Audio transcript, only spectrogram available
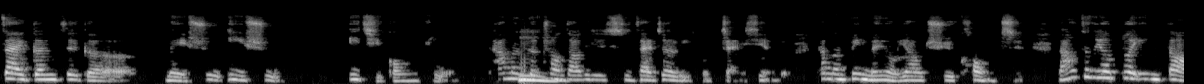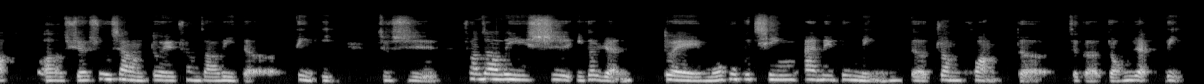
在跟这个美术艺术一起工作，他们的创造力是在这里所展现的，嗯、他们并没有要去控制。然后这个又对应到呃学术上对创造力的定义。就是创造力是一个人对模糊不清、暧昧不明的状况的这个容忍力，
